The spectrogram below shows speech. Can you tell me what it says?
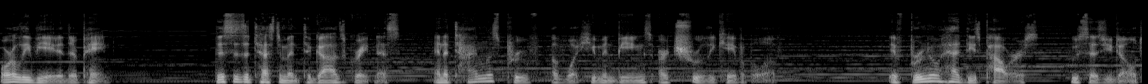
or alleviated their pain. This is a testament to God's greatness and a timeless proof of what human beings are truly capable of. If Bruno had these powers, who says you don't?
